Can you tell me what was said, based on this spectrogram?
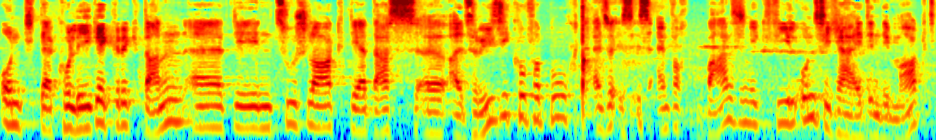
und der Kollege kriegt dann äh, den Zuschlag, der das äh, als Risiko verbucht. Also es ist einfach wahnsinnig viel Unsicherheit in dem Markt.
